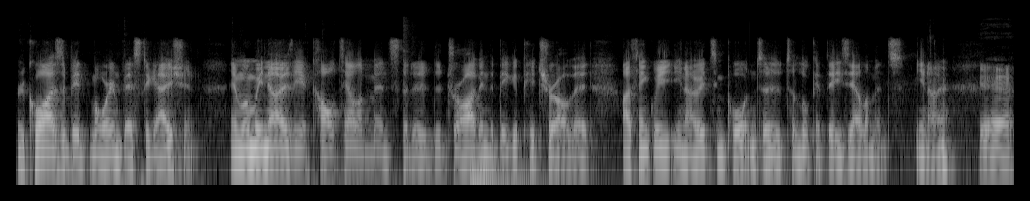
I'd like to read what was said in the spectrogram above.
Requires a bit more investigation. And when we know the occult elements that are driving the bigger picture of it, I think we, you know, it's important to, to look at these elements, you know? Yeah.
